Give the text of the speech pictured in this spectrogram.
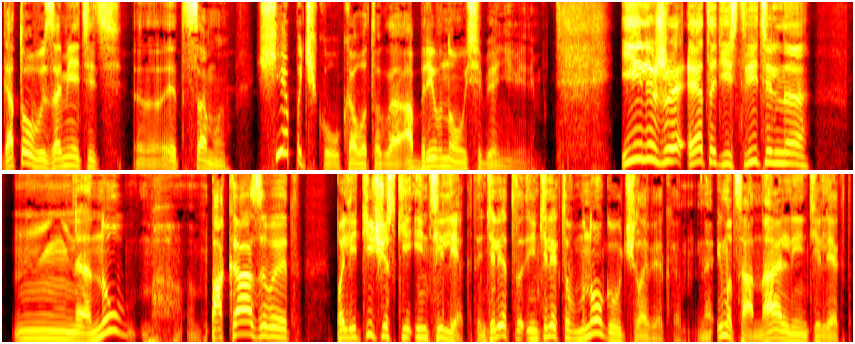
готовы заметить э, эту самую щепочку у кого-то, а бревно у себя не видим. Или же это действительно, ну, показывает политический интеллект. интеллект. Интеллектов много у человека. Эмоциональный интеллект,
